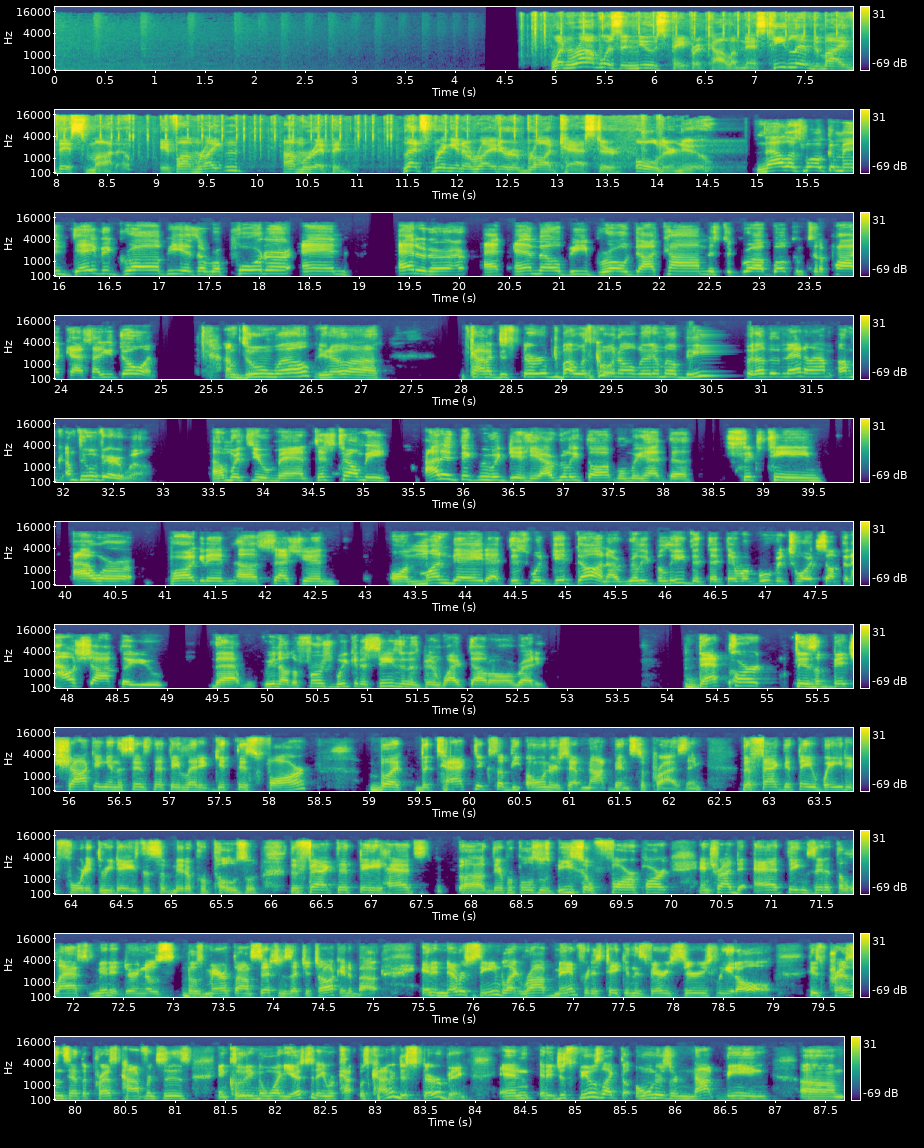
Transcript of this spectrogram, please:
When Rob was a newspaper columnist, he lived by this motto If I'm writing, I'm ripping. Let's bring in a writer or broadcaster, old or new. Now let's welcome in David Grubb. He is a reporter and editor at MLBBro.com. Mr. Grubb, welcome to the podcast. How you doing? I'm doing well. You know, uh, kind of disturbed by what's going on with MLB, but other than that, I'm I'm I'm doing very well. I'm with you, man. Just tell me, I didn't think we would get here. I really thought when we had the 16 hour bargaining uh, session on Monday that this would get done. I really believed it that they were moving towards something. How shocked are you that you know the first week of the season has been wiped out already? That part is a bit shocking in the sense that they let it get this far, but the tactics of the owners have not been surprising. The fact that they waited 43 days to submit a proposal, the fact that they had uh, their proposals be so far apart and tried to add things in at the last minute during those those marathon sessions that you're talking about, and it never seemed like Rob Manfred has taken this very seriously at all. His presence at the press conferences, including the one yesterday, were, was kind of disturbing, and and it just feels like the owners are not being um,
